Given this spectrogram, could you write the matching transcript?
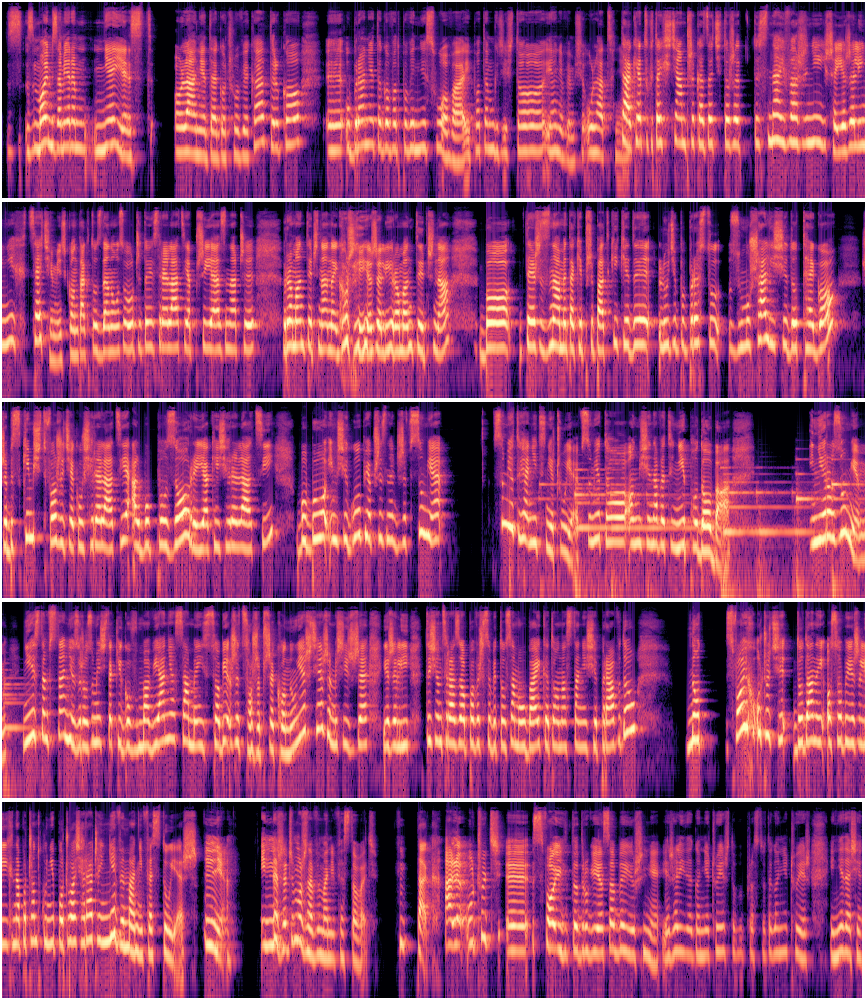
z, z moim zamiarem nie jest olanie tego człowieka, tylko y, ubranie tego w odpowiednie słowa i potem gdzieś to, ja nie wiem, się ulatnie. Tak, ja tutaj chciałam przekazać to, że to jest najważniejsze. Jeżeli nie chcecie mieć kontaktu z daną osobą, czy to jest relacja przyjazna, czy romantyczna, najgorzej jeżeli romantyczna, bo też znamy takie przypadki, kiedy ludzie po prostu zmuszali się do tego, żeby z kimś tworzyć jakąś relację albo pozory jakiejś relacji, bo było im się głupio przyznać, że w sumie w sumie to ja nic nie czuję, w sumie to on mi się nawet nie podoba. I nie rozumiem, nie jestem w stanie zrozumieć takiego wmawiania samej sobie, że co, że przekonujesz się, że myślisz, że jeżeli tysiąc razy opowiesz sobie tą samą bajkę, to ona stanie się prawdą? No, swoich uczuć do danej osoby, jeżeli ich na początku nie poczułaś, raczej nie wymanifestujesz. Nie. Inne rzeczy można wymanifestować. Tak. Ale uczuć y, swoich do drugiej osoby już nie. Jeżeli tego nie czujesz, to po prostu tego nie czujesz. I nie da się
